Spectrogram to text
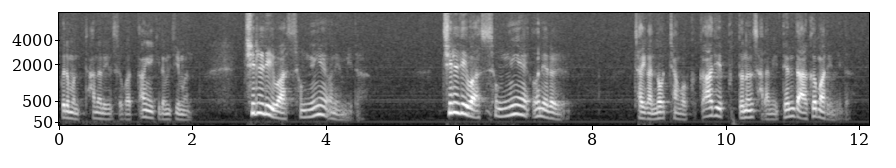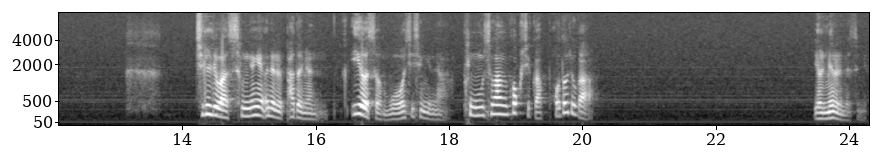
그러면 하늘의 이슬과 땅의 기름짐은 진리와 성령의 은혜입니다. 진리와 성령의 은혜를 자기가 놓지 않고 끝까지 붙드는 사람이 된다. 그 말입니다. 진리와 성령의 은혜를 받으면 이어서 무엇이 생기냐? 풍성한 곡식과 포도주가 열매를 맺습니다.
